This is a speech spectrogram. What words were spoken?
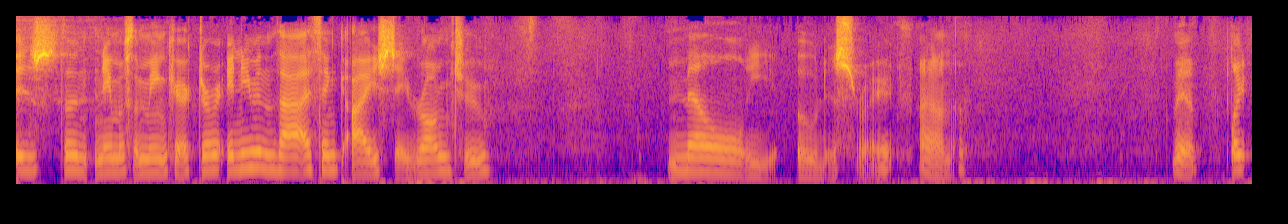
is the name of the main character, and even that I think I say wrong too. Meliodas, right? I don't know. Man, like,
